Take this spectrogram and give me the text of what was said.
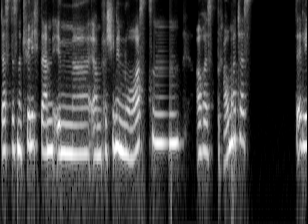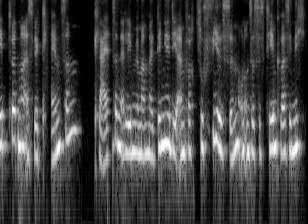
dass das natürlich dann in äh, verschiedenen Nuancen auch als Traumata erlebt wird, ne? als wir klein sind klein sind, erleben wir manchmal Dinge, die einfach zu viel sind und unser System quasi nicht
